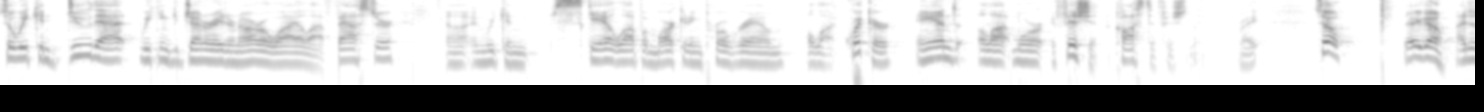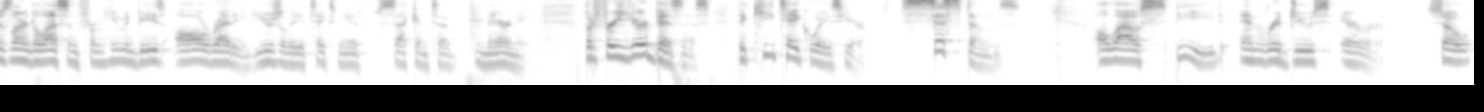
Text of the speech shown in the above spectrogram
So we can do that. We can generate an ROI a lot faster uh, and we can scale up a marketing program a lot quicker and a lot more efficient, cost efficiently, right? So there you go. I just learned a lesson from human bees already. Usually it takes me a second to marinate. But for your business, the key takeaways here systems allow speed and reduce error. So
